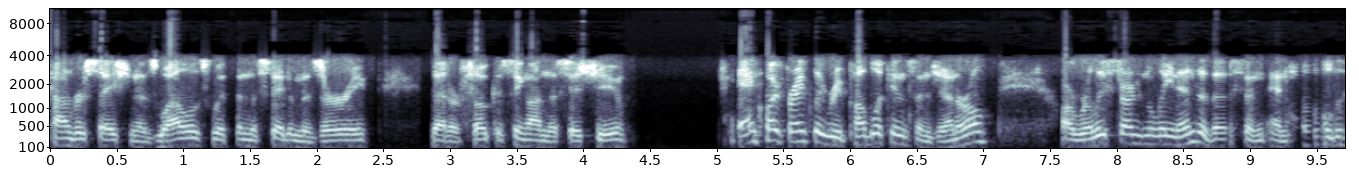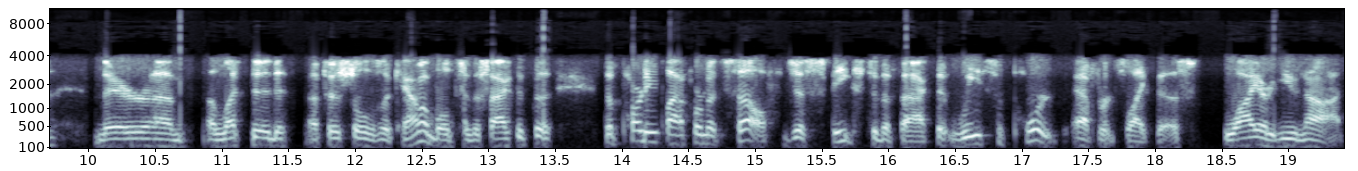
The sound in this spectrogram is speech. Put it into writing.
conversation as well as within the state of Missouri, that are focusing on this issue and quite frankly, Republicans in general are really starting to lean into this and, and hold their um, elected officials accountable to the fact that the, the party platform itself just speaks to the fact that we support efforts like this. Why are you not?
